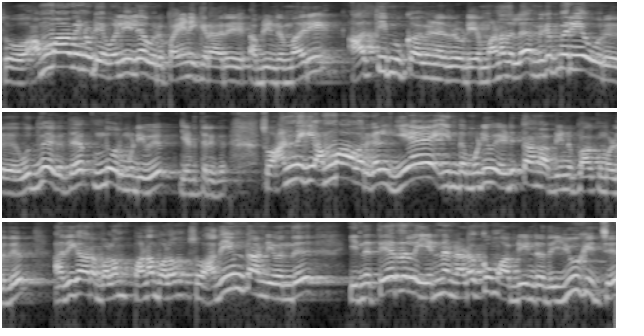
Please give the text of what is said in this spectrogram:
ஸோ அம்மாவினுடைய வழியில் ஒரு பயணிக்கிறாரு அப்படின்ற மாதிரி அதிமுகவினருடைய மனதில் மிகப்பெரிய ஒரு உத்வேகத்தை இந்த ஒரு முடிவு எடுத்திருக்கு. ஸோ அன்னைக்கு அம்மா அவர்கள் ஏன் இந்த முடிவை எடுத்தாங்க அப்படின்னு பார்க்கும் பொழுது அதிகார பலம் பணபலம் ஸோ அதையும் தாண்டி வந்து இந்த தேர்தலில் என்ன நடக்கும் அப்படின்றத யூகிச்சு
